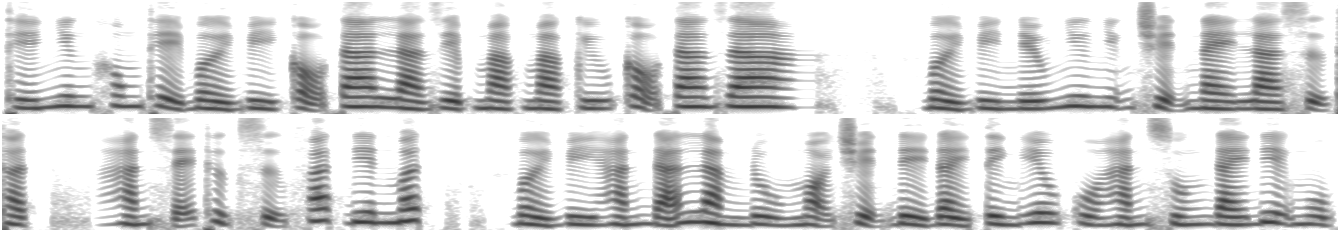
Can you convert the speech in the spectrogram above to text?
thế nhưng không thể bởi vì cậu ta là Diệp Mạc mà cứu cậu ta ra. Bởi vì nếu như những chuyện này là sự thật, hắn sẽ thực sự phát điên mất. Bởi vì hắn đã làm đủ mọi chuyện để đẩy tình yêu của hắn xuống đáy địa ngục.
